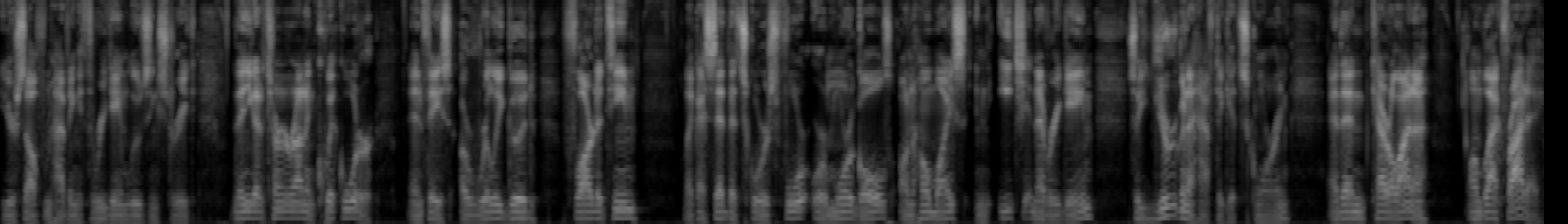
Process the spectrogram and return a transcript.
yourself from having a three game losing streak. Then you got to turn around in quick order and face a really good Florida team, like I said, that scores four or more goals on home ice in each and every game. So you're going to have to get scoring. And then Carolina on Black Friday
